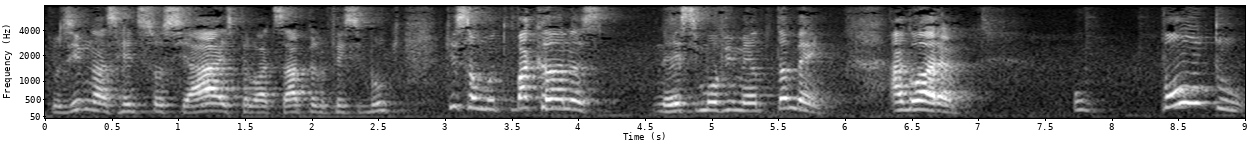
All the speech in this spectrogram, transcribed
inclusive nas redes sociais, pelo WhatsApp, pelo Facebook, que são muito bacanas nesse movimento também. Agora, o ponto,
